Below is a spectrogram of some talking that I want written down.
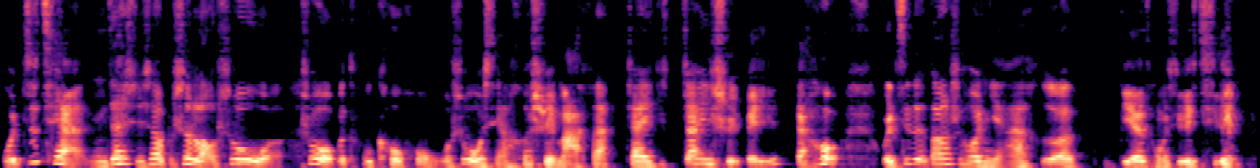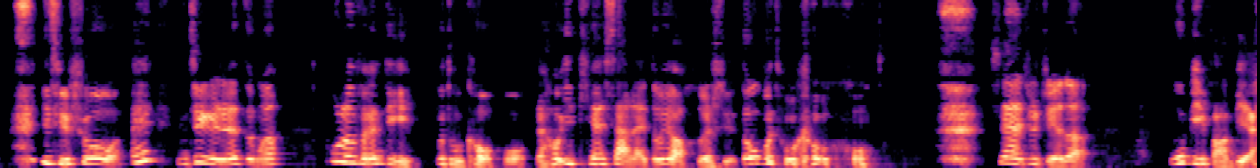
我之前你在学校不是老说我说我不涂口红，我说我嫌喝水麻烦，沾一沾一水杯。然后我记得当时候你还和别的同学一起 一起说我，哎，你这个人怎么铺了粉底不涂口红，然后一天下来都要喝水都不涂口红。现在就觉得无比方便，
